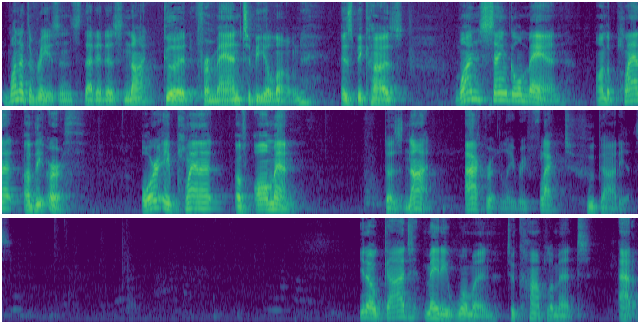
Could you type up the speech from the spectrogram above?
One of the reasons that it is not good for man to be alone is because one single man on the planet of the earth or a planet of all men does not accurately reflect who God is. You know, God made a woman to complement Adam.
